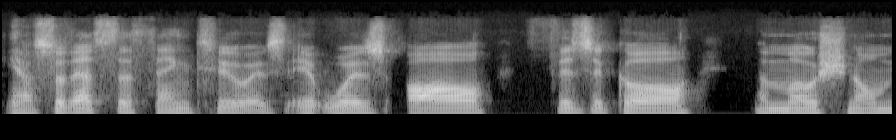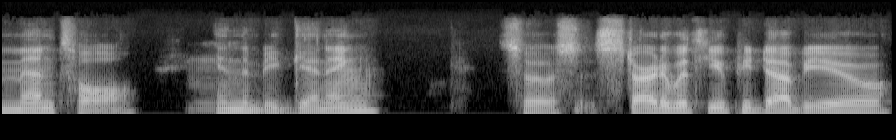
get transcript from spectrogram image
Yeah so that's the thing too is it was all physical emotional mental mm. in the beginning. So it started with upw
